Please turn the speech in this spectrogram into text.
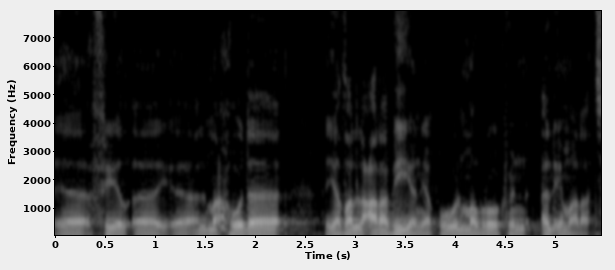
آه، في آه، آه، المعهودة يظل عربيا يقول مبروك من الإمارات.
